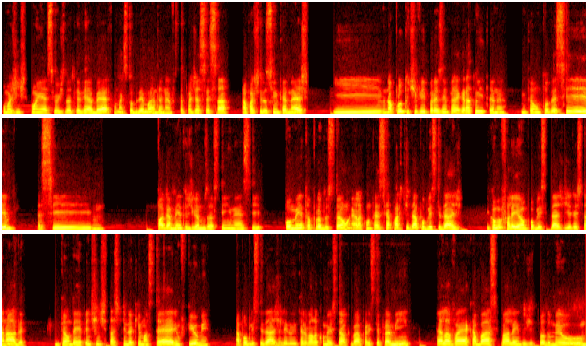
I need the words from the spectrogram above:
como a gente conhece hoje da TV aberta, mas sob demanda, né? Você pode acessar a partir da sua internet. E na Pluto TV, por exemplo, é gratuita, né? Então todo esse esse pagamento, digamos assim, né, esse fomento à produção, ela acontece a partir da publicidade. E como eu falei, é uma publicidade direcionada. Então, de repente, a gente está assistindo aqui uma série, um filme, a publicidade ali no intervalo comercial que vai aparecer para mim, ela vai acabar se valendo de todo o meu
